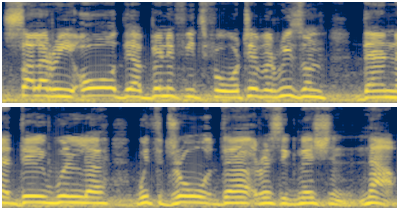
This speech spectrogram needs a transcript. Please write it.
salary or their benefits for whatever reason then they will uh, withdraw the resignation. Now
